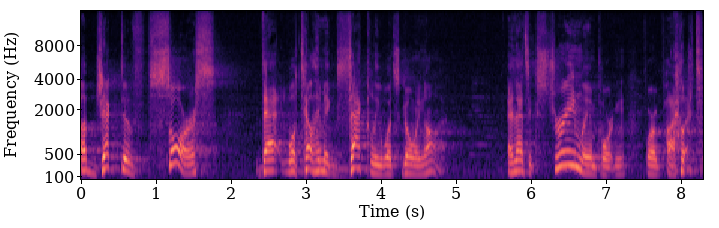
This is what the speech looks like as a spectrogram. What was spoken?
objective source that will tell him exactly what's going on. And that's extremely important for a pilot.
